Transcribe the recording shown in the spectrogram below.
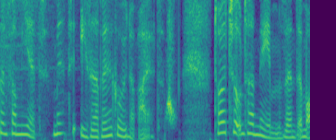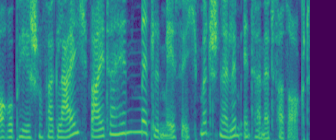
informiert mit Isabel Grünewald. Deutsche Unternehmen sind im europäischen Vergleich weiterhin mittelmäßig mit schnellem Internet versorgt.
